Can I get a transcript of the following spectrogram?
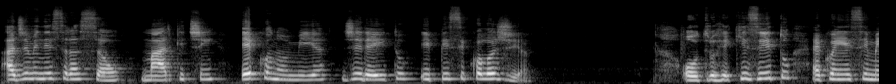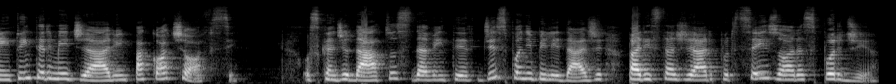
administração, marketing, economia, direito e psicologia. Outro requisito é conhecimento intermediário em pacote Office. Os candidatos devem ter disponibilidade para estagiar por seis horas por dia.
